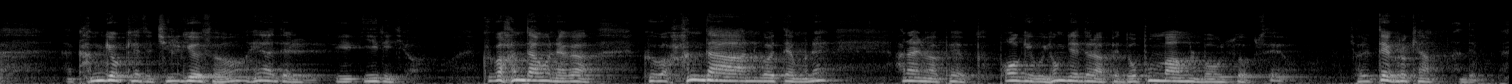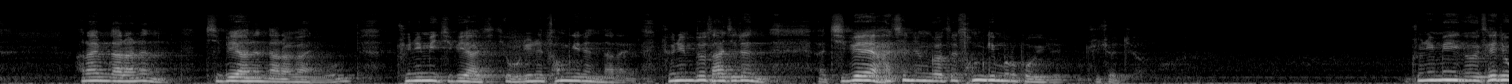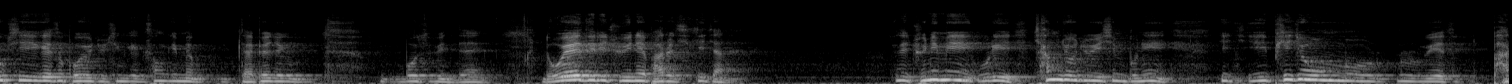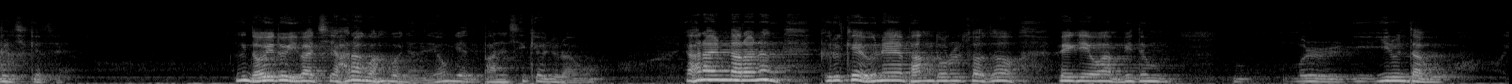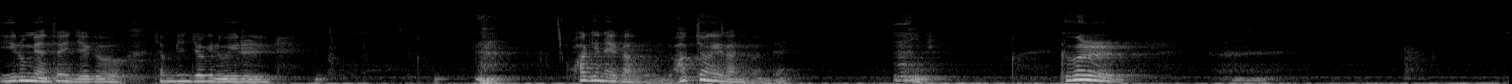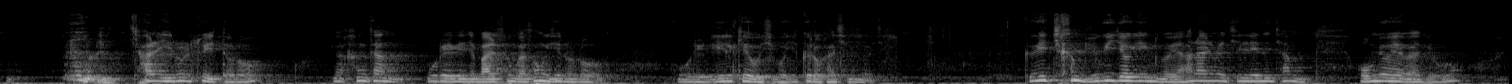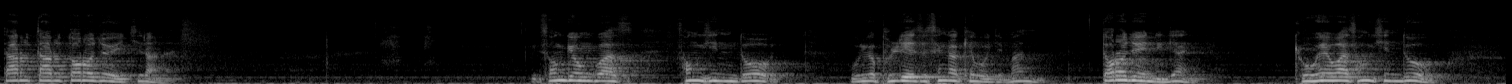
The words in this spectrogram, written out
감격해서 즐겨서 해야 될 일이죠. 그거 한다고 내가 그거 한다는 것 때문에 하나님 앞에 뻐기고 형제들 앞에 높은 마음을 먹을 수 없어요. 절대 그렇게 하면 안 됩니다. 하나님 나라는 지배하는 나라가 아니고 주님이 지배하시지 우리는 섬기는 나라예요. 주님도 사실은 지배하시는 것을 섬김으로 보여주셨죠. 주님이 그 세족식에서 보여주신 게 섬김의 대표적인 모습인데 노예들이 주인의 발을 씻기잖아요. 근데 주님이 우리 창조주이신 분이 이, 이 피조물을 위해서 발을 씻겼어요. 너희도 이같이 하라고 한 거잖아요. 형제들 발을 씻겨주라고. 하나님 나라는 그렇게 은혜의 방도를 써서 회개와 믿음을 이룬다고 이루면서 이제 그 점진적인 의를 확인해가고 확정해가는 건데 그걸 잘 이룰 수 있도록 항상 우리에게 이제 말씀과 성신으로 우리를 일깨우시고 이끌어 가시는 거지. 그게 참 유기적인 거예요. 하나님의 진리는 참 오묘해가지고 따로따로 떨어져 있질 않아요. 성경과 성신도 우리가 분리해서 생각해 보지만 떨어져 있는 게 아니죠. 교회와 성신도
